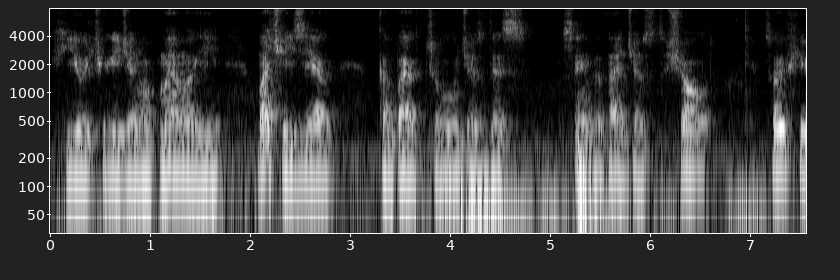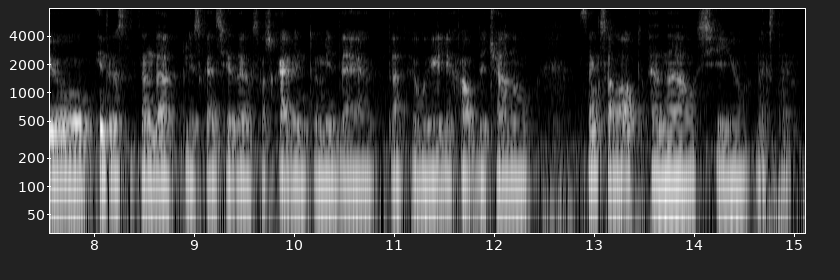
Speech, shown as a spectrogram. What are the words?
huge region of memory much easier compared to just this thing that I just showed. So if you're interested in that, please consider subscribing to me there. That will really help the channel. Thanks a lot and I'll see you next time.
